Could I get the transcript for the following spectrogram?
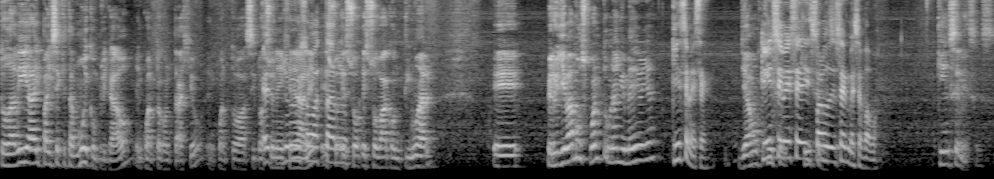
todavía hay países que están muy complicados en cuanto a contagio, en cuanto a situaciones Eh, en general. eso eso, eso va a continuar. Eh, pero llevamos, ¿cuánto? ¿Un año y medio ya? 15 meses. Llevamos 15, meses, 15 disparo de meses. 6 meses, vamos. 15 meses.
